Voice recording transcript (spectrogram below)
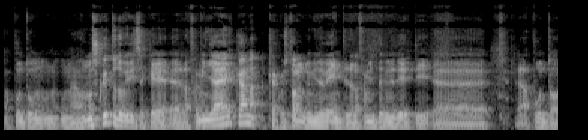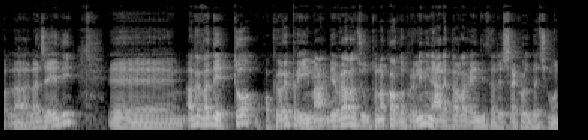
appunto un, uno scritto dove dice che eh, la famiglia Elkan, che acquistò nel 2020 dalla famiglia De Benedetti eh, appunto la, la Gedi, eh, aveva detto poche ore prima di aver raggiunto un accordo preliminare per la vendita del secolo XIX,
